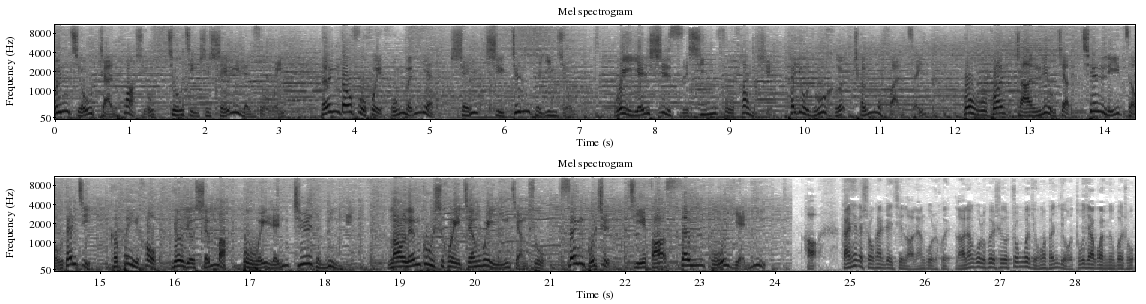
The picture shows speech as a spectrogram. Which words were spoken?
温酒斩华雄，究竟是谁人所为？单刀赴会鸿门宴，谁是真的英雄？魏延誓死心腹汉室，他又如何成了反贼？过五关斩六将，千里走单骑，可背后又有什么不为人知的秘密？老梁故事会将为您讲述《三国志》，揭发《三国演义》。好，感谢您收看这期老梁故事会。老梁故事会是由中国酒魂汾酒独家冠名播出。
